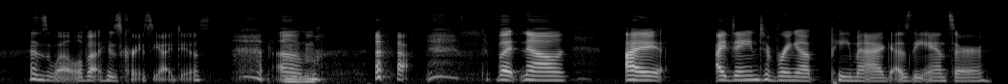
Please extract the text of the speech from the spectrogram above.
as well about his crazy ideas. Um, mm-hmm. but now, I I deign to bring up PMAG as the answer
